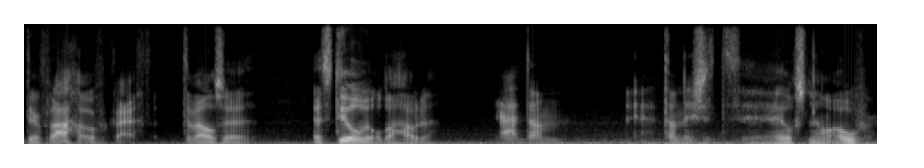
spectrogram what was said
er vragen over krijgt. Terwijl ze het stil wilden houden. Ja, dan, ja, dan is het eh, heel snel over.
